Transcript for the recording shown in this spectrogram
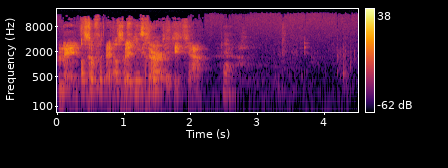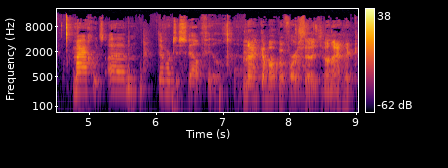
Nee, het Alsof het- het alsof het beetje niet gebeurd is. iets, ja. Maar goed, ehm, er wordt dus wel veel. Ge... Nou, ik kan me ook wel voorstellen dat je dan eigenlijk...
